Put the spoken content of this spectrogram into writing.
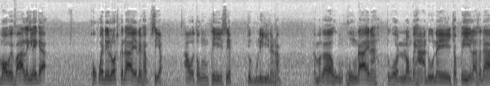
หม้อไฟฟ้าเล็กๆอะ่ะพกไว้ในรถก็ได้นะครับ เสียบเอาตรงที่เสียบจุดบุหรี่นะครับ แล้วมันก็หุงหุงได้นะ ทุกคนลองไปหาดูในช้อปปี้ลาซาด้า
